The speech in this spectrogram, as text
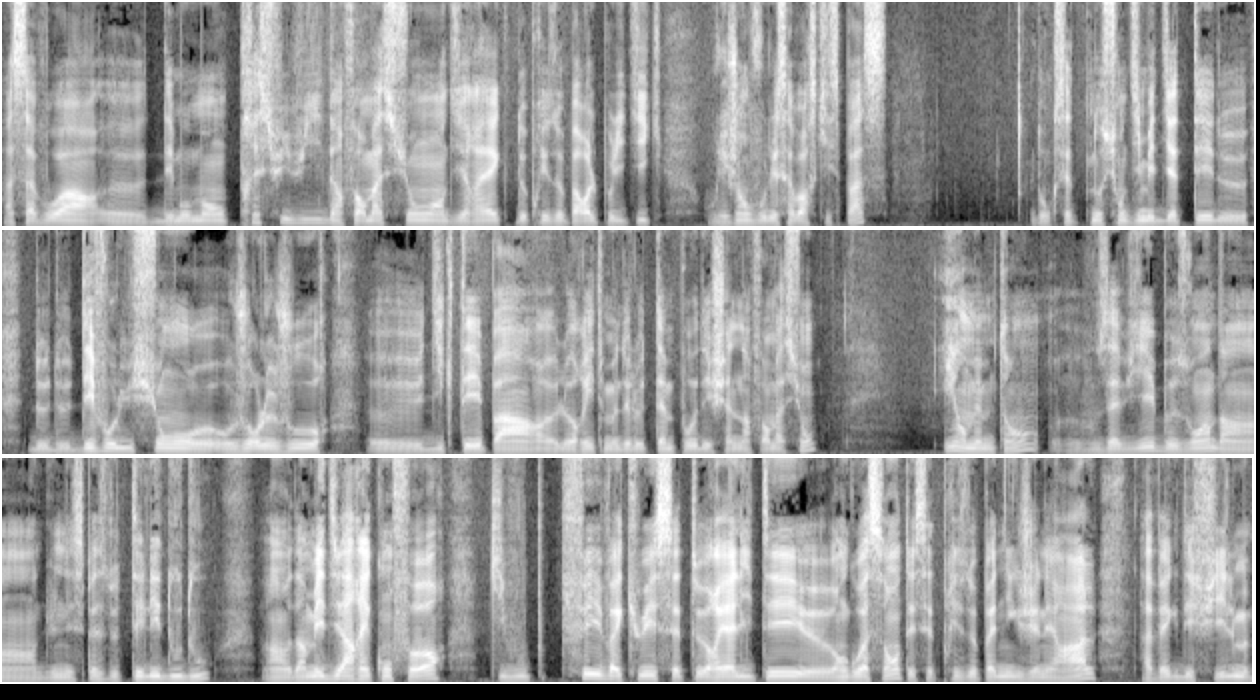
à savoir euh, des moments très suivis d'informations en direct, de prise de parole politique, où les gens voulaient savoir ce qui se passe. Donc cette notion d'immédiateté, de, d'évolution au jour le jour, dictée par le rythme et le tempo des chaînes d'information. Et en même temps, vous aviez besoin d'une espèce de télé-doudou, d'un média réconfort qui vous fait évacuer cette réalité angoissante et cette prise de panique générale avec des films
